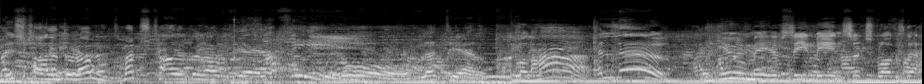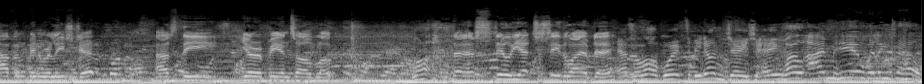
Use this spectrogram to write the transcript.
Much talent around. Much talent around here. Oh, bloody hell. Aha! Hello! You may have seen me in such vlogs that haven't been released yet, as the European tour vlog. What? That are still yet to see the light of day. There's a lot of work to be done, JJ. Well, I'm here willing to help.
